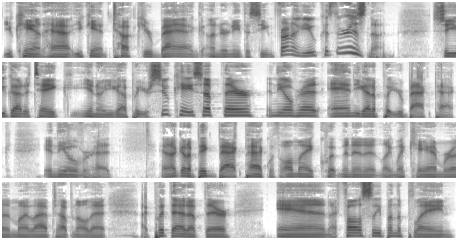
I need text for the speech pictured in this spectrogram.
you can't have you can't tuck your bag underneath the seat in front of you because there is none. So you got to take, you know, you got to put your suitcase up there in the overhead, and you got to put your backpack in the overhead. And I got a big backpack with all my equipment in it, like my camera and my laptop and all that. I put that up there, and I fall asleep on the plane.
